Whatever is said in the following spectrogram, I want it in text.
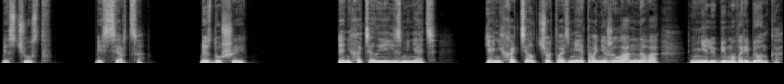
без чувств, без сердца, без души. Я не хотел ей изменять. Я не хотел, черт возьми, этого нежеланного, нелюбимого ребенка.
